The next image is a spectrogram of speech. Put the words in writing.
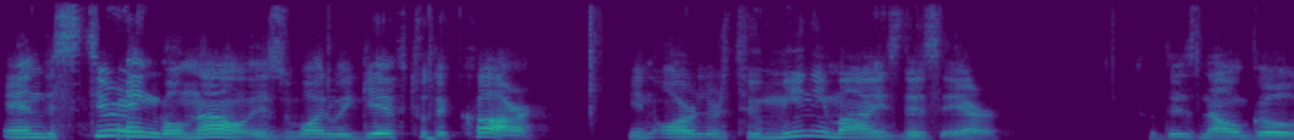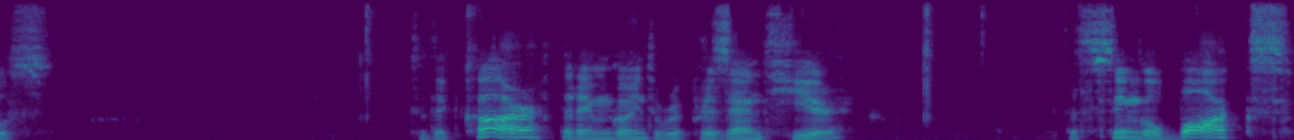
And the steering angle now is what we give to the car in order to minimize this error. So this now goes to the car that I'm going to represent here with a single box.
